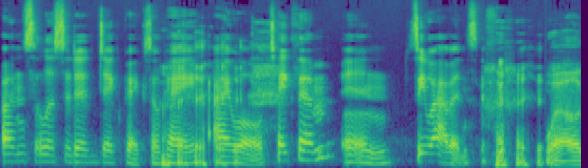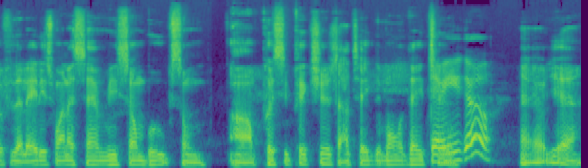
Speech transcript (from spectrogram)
unsolicited dick pics. Okay, I will take them and see what happens. well, if the ladies want to send me some boobs, some uh, pussy pictures, I'll take them all day too. There you go. Hell yeah.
